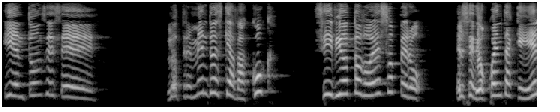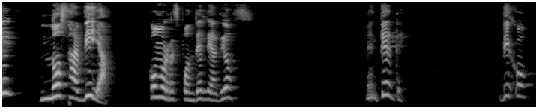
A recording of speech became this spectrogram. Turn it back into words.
Y entonces eh, lo tremendo es que Habacuc sí vio todo eso, pero él se dio cuenta que él no sabía cómo responderle a Dios. ¿Me entiende? Dijo,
